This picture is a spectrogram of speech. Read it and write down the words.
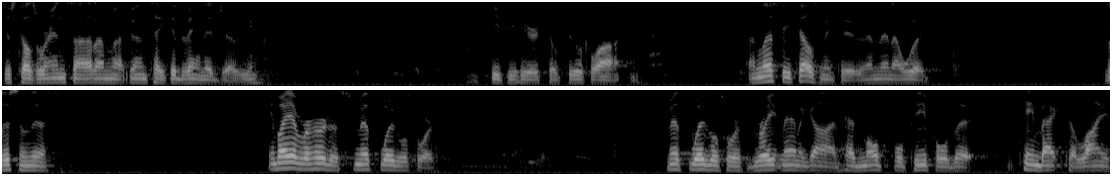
Just because we're inside, I'm not going to take advantage of you. Keep you here till 2 o'clock. Unless he tells me to, and then I would. Listen to this. Anybody ever heard of Smith Wigglesworth? Smith Wigglesworth, great man of God, had multiple people that came back to life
